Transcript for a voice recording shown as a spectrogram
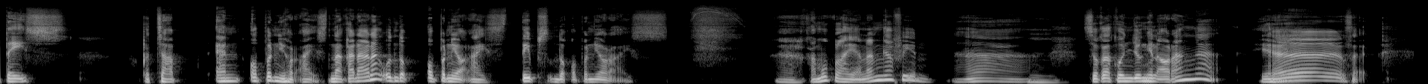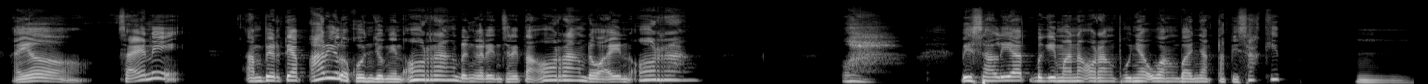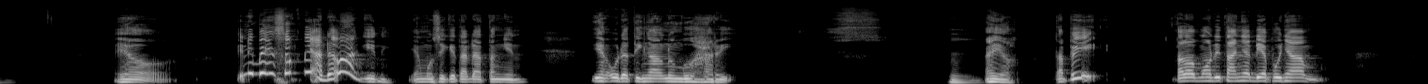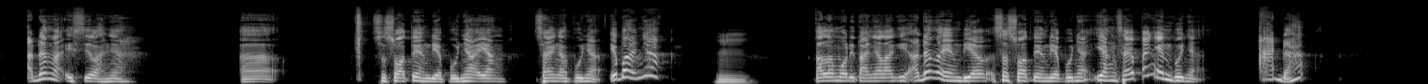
Taste, kecap, and open your eyes. Nah, kadang-kadang untuk open your eyes, tips untuk open your eyes. Nah, kamu pelayanan gak, Vin? Nah, Hmm. suka kunjungin orang nggak? Ya, sa- ayo. Saya nih hampir tiap hari loh kunjungin orang, dengerin cerita orang, doain orang. Wah, bisa lihat bagaimana orang punya uang banyak tapi sakit. Hmm. Yo, ini besok nih ada lagi nih yang mesti kita datengin. Yang udah tinggal nunggu hari. Hmm. Ayo. Tapi kalau mau ditanya dia punya ada nggak istilahnya eh sesuatu yang dia punya yang saya nggak punya? Ya banyak. Hmm. Kalau mau ditanya lagi, ada nggak yang dia sesuatu yang dia punya yang saya pengen punya? Ada.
